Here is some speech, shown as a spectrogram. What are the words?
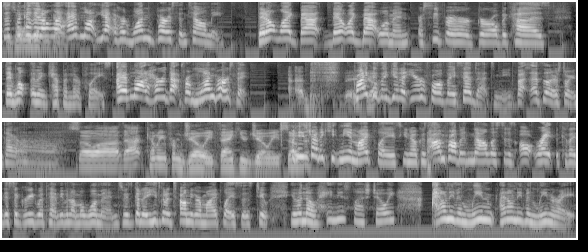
That's totally because they don't like, I have not yet heard one person tell me they don't like Bat, they don't like Batwoman or Supergirl because they want women kept in their place. I have not heard that from one person. Character. Probably because they get an earful if they said that to me, but that's another story entirely. So uh, that coming from Joey. Thank you, Joey. So but he's trying to keep me in my place, you know, because I'm probably now listed as alt right because I disagreed with him, even though I'm a woman. So he's gonna he's gonna tell me where my place is too. Even though, hey, newsflash, Joey, I don't even lean I don't even lean right.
